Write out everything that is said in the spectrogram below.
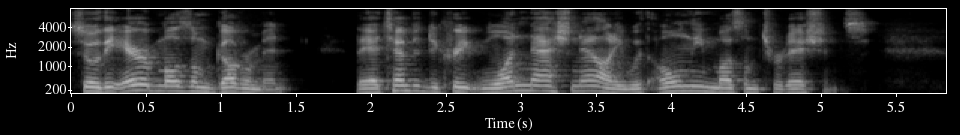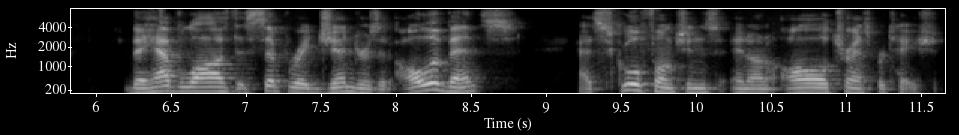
So the Arab Muslim government, they attempted to create one nationality with only Muslim traditions. They have laws that separate genders at all events, at school functions, and on all transportation.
